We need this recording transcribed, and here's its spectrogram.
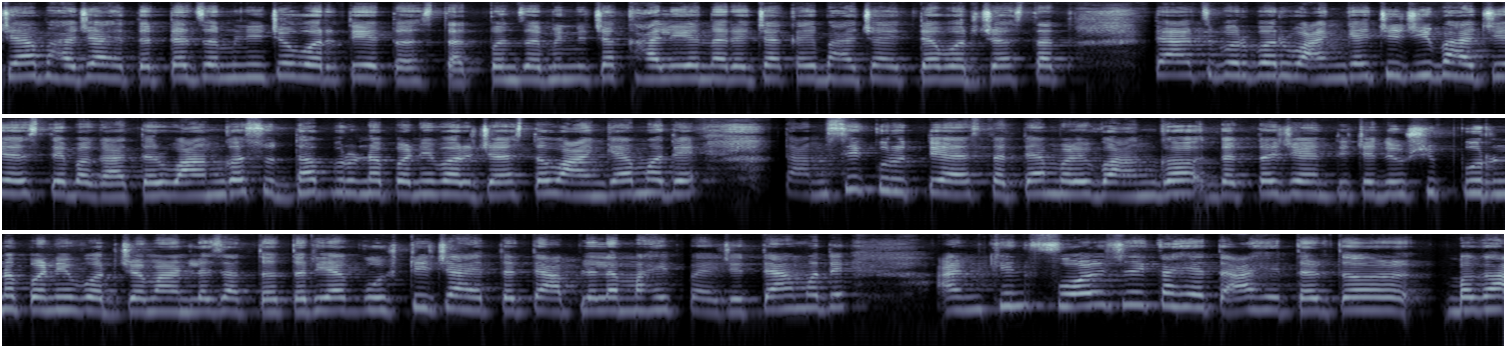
ज्या भाज्या आहेत तर त्या जमिनीच्या वरती येत असतात. पण जमिनीच्या खाली येणाऱ्या ज्या काही भाज्या आहेत त्या वर्ज्य असतात. त्याचबरोबर वांग्याची जी भाजी असते बघा तर वांगंसुद्धा पूर्णपणे वर्ज्य असतं. वांग्यामध्ये तामसिक कृत्य असतात त्यामुळे वांग दत्त जयंतीच्या दिवशी पूर्णपणे वर्ज्य मानलं जातं. तर या गोष्टी ज्या आहेत तर त्या आपल्याला माहीत पाहिजे त्यामध्ये आणखीन फळ जे काही आहे तर तर बघा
